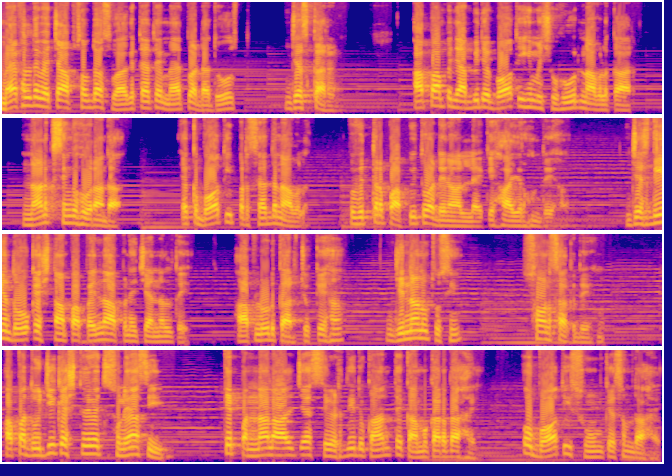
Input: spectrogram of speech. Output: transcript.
ਮਹਿਫਲ ਦੇ ਵਿੱਚ ਆਪ ਸਭ ਦਾ ਸਵਾਗਤ ਹੈ ਤੇ ਮੈਂ ਤੁਹਾਡਾ ਦੋਸਤ ਜਿਸ ਕਾਰਨ ਆਪਾਂ ਪੰਜਾਬੀ ਦੇ ਬਹੁਤ ਹੀ ਮਸ਼ਹੂਰ ਨਾਵਲਕਾਰ ਨਾਨਕ ਸਿੰਘ ਹੋਰਾਂ ਦਾ ਇੱਕ ਬਹੁਤ ਹੀ ਪ੍ਰਸਿੱਧ ਨਾਵਲ ਪਵਿੱਤਰ ਪਾਪੀ ਤੁਹਾਡੇ ਨਾਲ ਲੈ ਕੇ ਹਾਜ਼ਰ ਹੁੰਦੇ ਹਾਂ। ਜਿਸ ਦੀਆਂ ਦੋ ਕਿਸ਼ਤਾਂ ਆਪਾਂ ਪਹਿਲਾਂ ਆਪਣੇ ਚੈਨਲ ਤੇ ਅਪਲੋਡ ਕਰ ਚੁੱਕੇ ਹਾਂ, ਜਿਨ੍ਹਾਂ ਨੂੰ ਤੁਸੀਂ ਸੁਣ ਸਕਦੇ ਹੋ। ਆਪਾਂ ਦੂਜੀ ਕਿਸ਼ਤ ਦੇ ਵਿੱਚ ਸੁਣਿਆ ਸੀ ਕਿ ਪੰਨਾ ਲਾਲ ਜੈ ਸੇਠ ਦੀ ਦੁਕਾਨ ਤੇ ਕੰਮ ਕਰਦਾ ਹੈ। ਉਹ ਬਹੁਤ ਹੀ ਸੂਮ ਕਿਸਮ ਦਾ ਹੈ।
